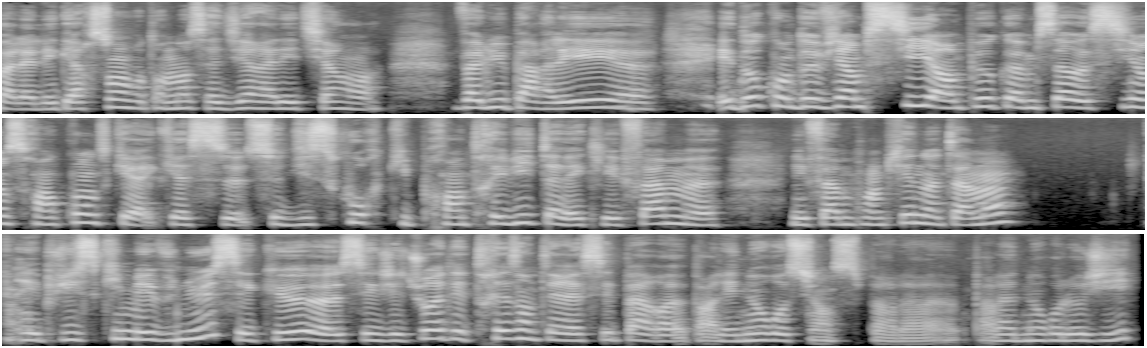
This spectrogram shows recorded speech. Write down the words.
Voilà, les garçons ont tendance à dire allez tiens, va lui parler. Et donc on devient psy un peu comme ça aussi. On se rend compte qu'il y a, ce, ce, discours qui prend très vite avec les femmes, les femmes pompiers notamment. Et puis ce qui m'est venu, c'est que c'est que j'ai toujours été très intéressée par par les neurosciences, par la par la neurologie.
